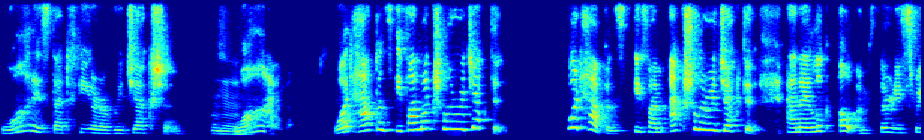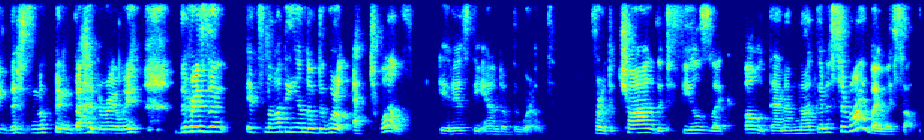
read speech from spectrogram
what is that fear of rejection? Mm-hmm. Why? What happens if I'm actually rejected? What happens if I'm actually rejected and I look, oh, I'm 33, there's nothing bad really. There isn't, it's not the end of the world. At 12, it is the end of the world. For the child, it feels like, oh, then I'm not going to survive by myself.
